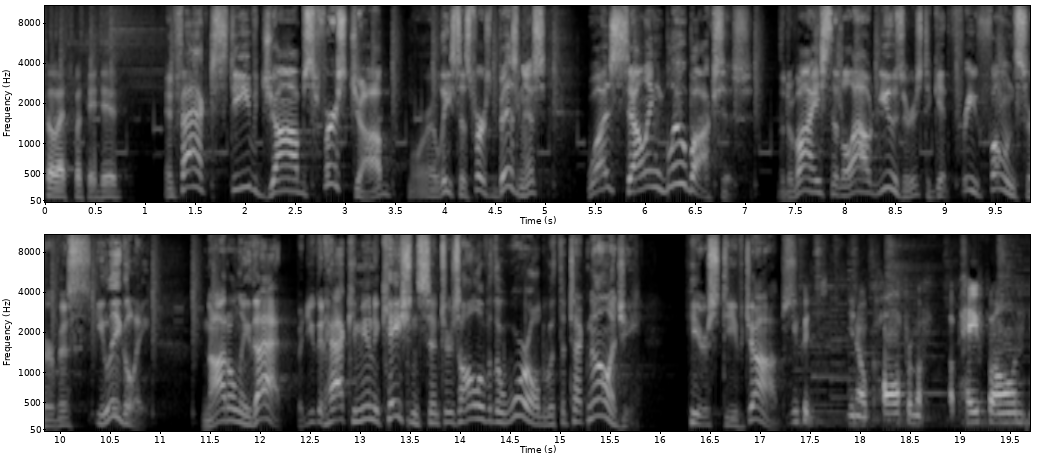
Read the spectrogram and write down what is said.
So that's what they did. In fact, Steve Jobs' first job, or at least his first business, was selling blue boxes. the device that allowed users to get free phone service illegally. Not only that, but you could hack communication centers all over the world with the technology. Here's Steve Jobs. You could, you know, call from a, a payphone,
